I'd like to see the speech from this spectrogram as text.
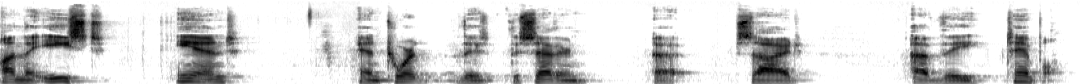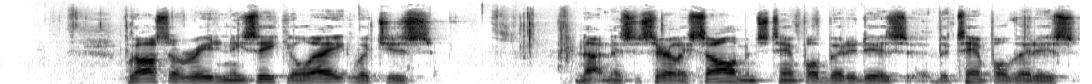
on the east end and toward the, the southern uh, side of the temple. We also read in Ezekiel 8, which is not necessarily Solomon's temple, but it is the temple that is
